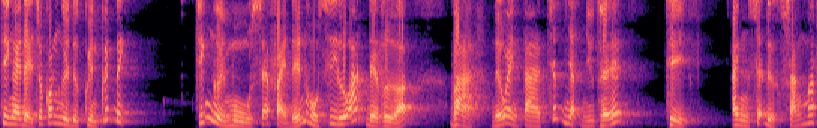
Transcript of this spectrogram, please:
thì Ngài để cho con người được quyền quyết định. Chính người mù sẽ phải đến hồ Si-lô-ác để rửa và nếu anh ta chấp nhận như thế, thì anh sẽ được sáng mắt.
